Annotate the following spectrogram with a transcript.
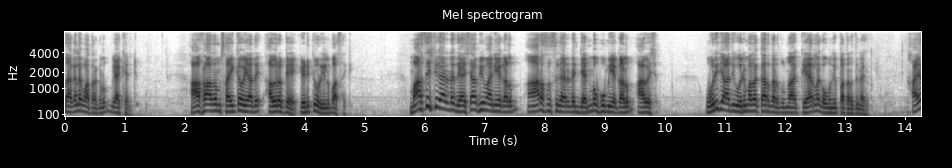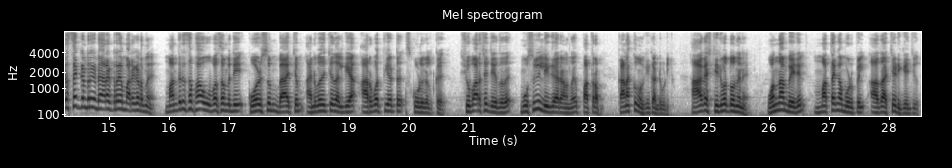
സകല പാത്രങ്ങളും വ്യാഖ്യാനിച്ചു. ആഹ്ലാദം സഹിക്കവയ്യാതെ അവരൊക്കെ എഡിറ്റോറിയൽ പാസാക്കി മാർക്സിസ്റ്റുകാരുടെ ദേശാഭിമാനിയേക്കാളും ആർ എസ് എസ്സുകാരുടെ ജന്മഭൂമിയേക്കാളും ആവേശം. ഒരു ജാതി ഒരു മതക്കാർ നടത്തുന്ന കേരള കൗമുദി പത്രത്തിനായിരുന്നു. ഹയർ സെക്കൻഡറി ഡയറക്ടറെ മറികടന്ന് മന്ത്രിസഭാ ഉപസമിതി കോഴ്സും ബാച്ചും അനുവദിച്ചു നൽകിയ അറുപത്തിയെട്ട് സ്കൂളുകൾക്ക് ശുപാർശ ചെയ്തത് മുസ്ലിം ലീഗുകാരാണെന്ന് പത്രം കണക്ക് നോക്കി കണ്ടുപിടിച്ചു. ആഗസ്റ്റ് ഇരുപത്തൊന്നിന് ഒന്നാം പേജിൽ മത്തങ്ങ മുഴുപ്പിൽ അത് അച്ചടിക്കുകയും ചെയ്തു.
